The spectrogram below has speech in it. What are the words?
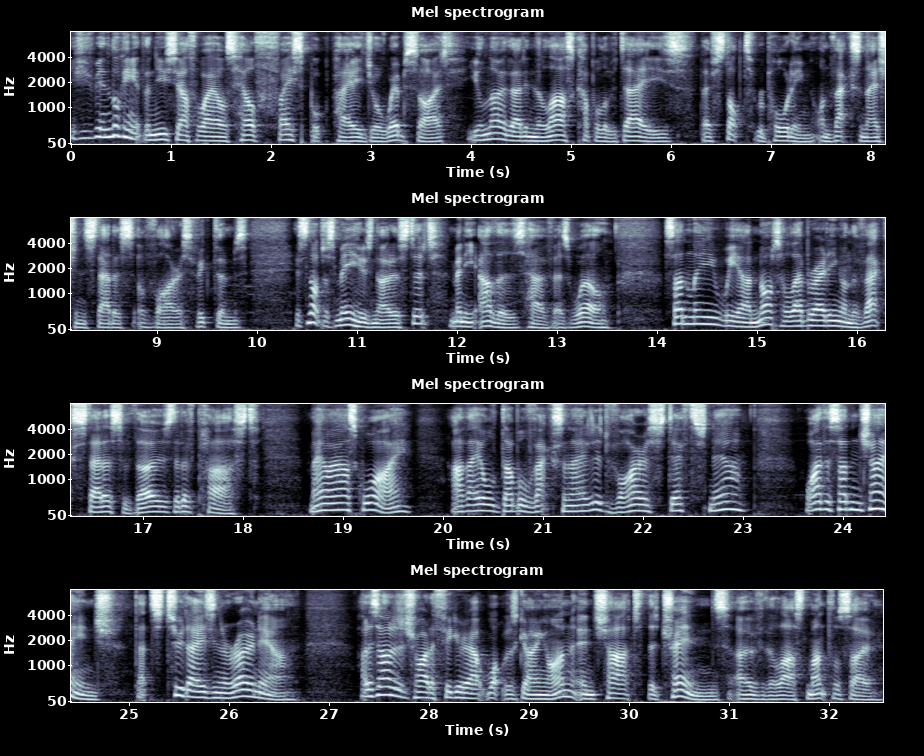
If you've been looking at the New South Wales Health Facebook page or website, you'll know that in the last couple of days they've stopped reporting on vaccination status of virus victims. It's not just me who's noticed it, many others have as well. Suddenly we are not elaborating on the vax status of those that have passed. May I ask why? Are they all double vaccinated virus deaths now? Why the sudden change? That's two days in a row now. I decided to try to figure out what was going on and chart the trends over the last month or so.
